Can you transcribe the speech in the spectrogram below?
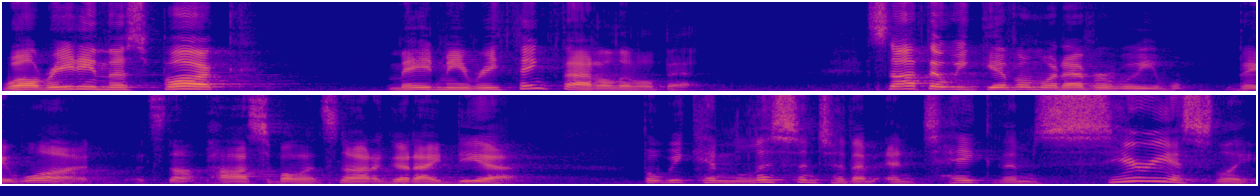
Well, reading this book made me rethink that a little bit. It's not that we give them whatever we, they want, it's not possible, it's not a good idea, but we can listen to them and take them seriously.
